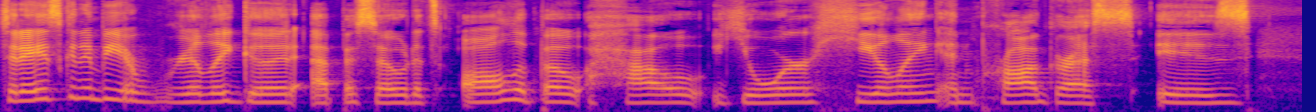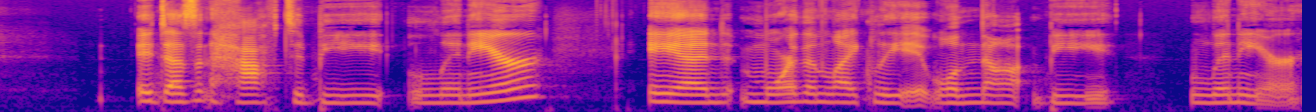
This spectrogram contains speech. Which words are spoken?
today is going to be a really good episode. It's all about how your healing and progress is, it doesn't have to be linear. And more than likely, it will not be linear.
